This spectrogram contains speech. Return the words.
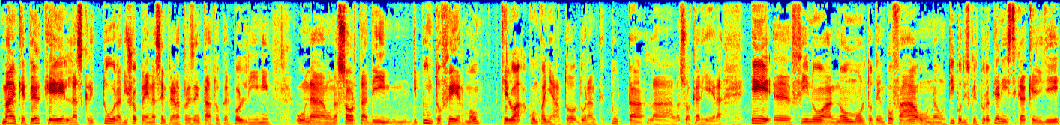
ma anche perché la scrittura di Chopin ha sempre rappresentato per Pollini una, una sorta di, di punto fermo che lo ha accompagnato durante tutta la, la sua carriera e eh, fino a non molto tempo fa un, un, tipo di scrittura pianistica che gli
